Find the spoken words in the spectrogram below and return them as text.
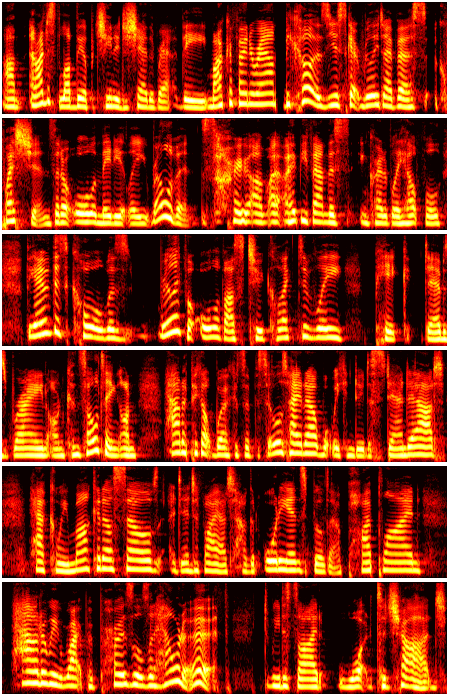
Um, and I just love the opportunity to share the, the microphone around because you just get really diverse questions that are all immediately relevant. So um, I, I hope you found this incredibly helpful. The aim of this call was really for all of us to collectively pick Deb's brain on consulting, on how to pick up work as a facilitator, what we can do to stand out, how can we market ourselves, identify our target audience, build our pipeline, how do we write proposals, and how on earth do we decide what to charge?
